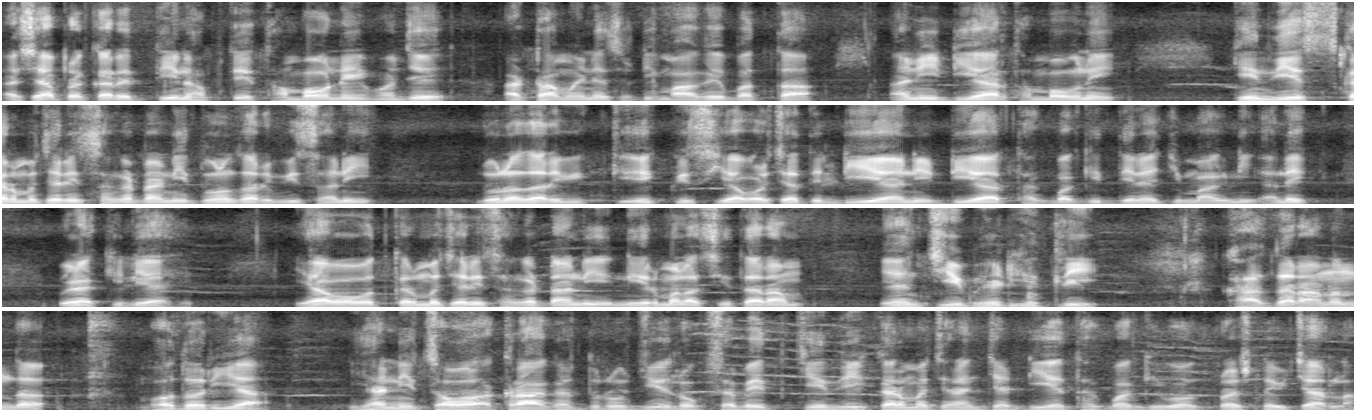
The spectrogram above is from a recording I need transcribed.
अशा प्रकारे तीन हप्ते थांबवणे म्हणजे अठरा महिन्यासाठी महागाई भत्ता आणि डी आर थांबवणे. केंद्रीय कर्मचारी संघटनांनी दोन हजार वीस आणि दोन हजार एकवीस या वर्षातील डी ए आणि डी आर थकबाकी देण्याची मागणी अनेक वेळा केली आहे. याबाबत कर्मचारी संघटनांनी निर्मला सीताराम यांची भेट घेतली. खासदार आनंद भदौरिया यांनी चौ अकरा ऑगस्ट रोजी लोकसभेत केंद्रीय कर्मचाऱ्यांच्या डी ए थकबाकीबाबत प्रश्न विचारला.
